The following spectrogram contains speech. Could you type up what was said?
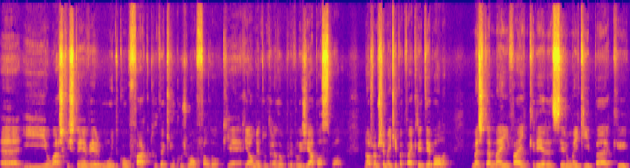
Uh, e eu acho que isto tem a ver muito com o facto daquilo que o João falou, que é realmente o treinador privilegiar a posse de bola. Nós vamos ser uma equipa que vai querer ter bola, mas também vai querer ser uma equipa que,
